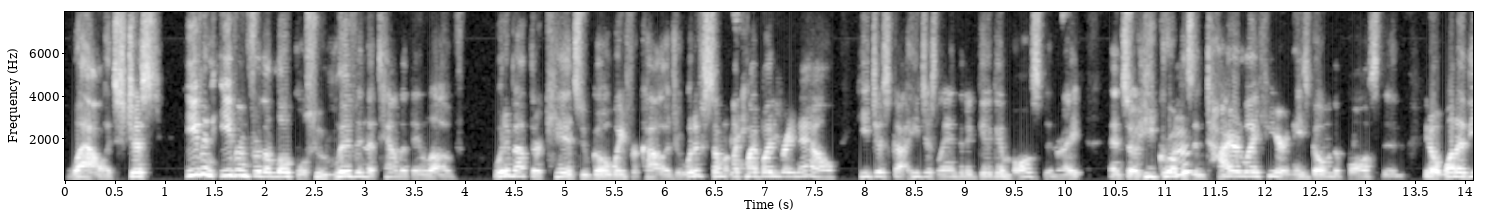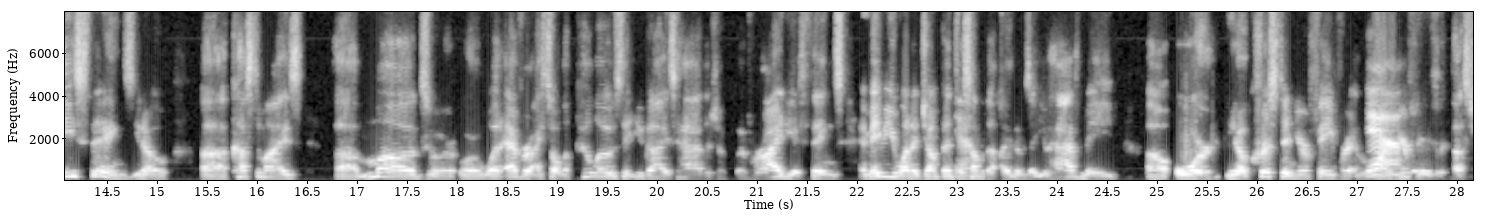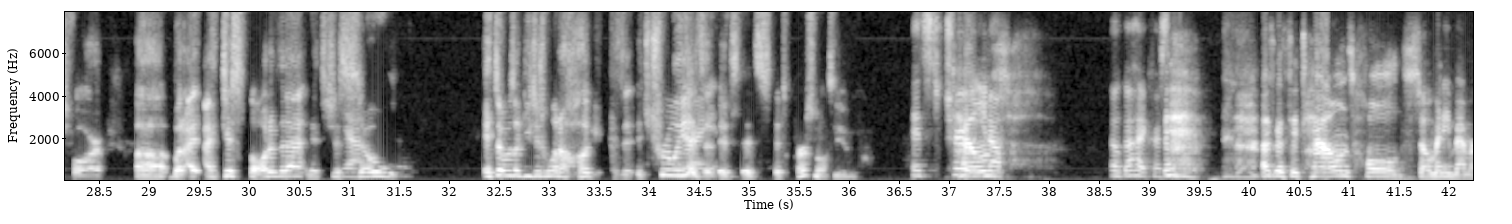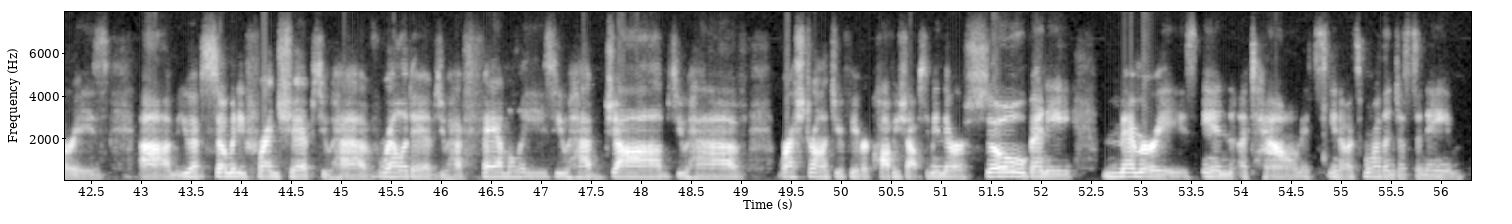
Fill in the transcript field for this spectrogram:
wow it's just even even for the locals who live in the town that they love what about their kids who go away for college? Or what if someone like my buddy right now he just got he just landed a gig in Boston right? And so he grew up his entire life here and he's going to Boston. You know one of these things you know uh customized uh, mugs or or whatever. I saw the pillows that you guys have. There's a, a variety of things, and maybe you want to jump into Yeah. some of the items that you have made, uh, or you know, Kristen, your favorite, and Lauren, your favorite thus far. Uh, but I, I just thought of that, and it's just Yeah. so. It's always like you just want to hug it because it, it truly is. It, it's it's it's personal to you. It's true. You know. Towns- Oh, go ahead, Kristen. I was going to say, towns hold so many memories. Um, you have so many friendships. You have relatives. You have families. You have jobs. You have restaurants. Your favorite coffee shops. I mean, there are so many memories in a town. It's you know, it's more than just a name.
